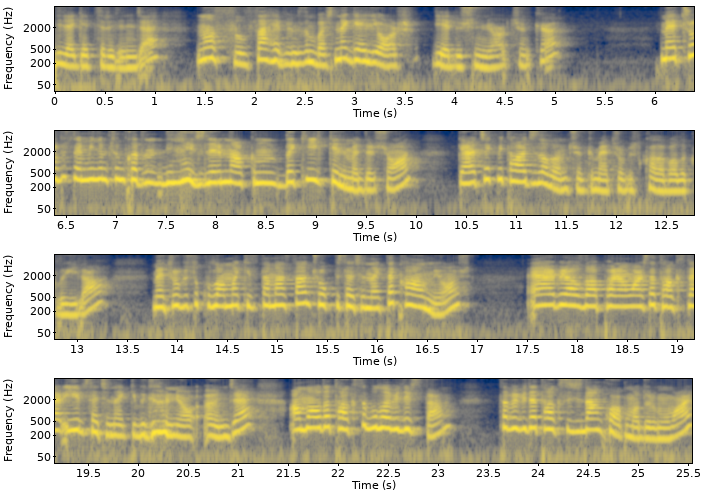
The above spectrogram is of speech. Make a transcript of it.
dile getirilince. Nasılsa hepimizin başına geliyor diye düşünülüyor çünkü. Metrobüs eminim tüm kadın dinleyicilerimin hakkındaki ilk kelimedir şu an. Gerçek bir taciz alanı çünkü metrobüs kalabalıklığıyla. Metrobüsü kullanmak istemezsen çok bir seçenekte kalmıyor. Eğer biraz daha paran varsa taksiler iyi bir seçenek gibi görünüyor önce. Ama o da taksi bulabilirsen. Tabi bir de taksiciden korkma durumu var.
